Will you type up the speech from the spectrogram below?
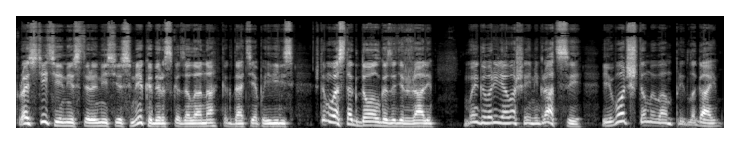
«Простите, мистер и миссис Микобер», — сказала она, когда те появились, — «что мы вас так долго задержали. Мы говорили о вашей эмиграции, и вот что мы вам предлагаем».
